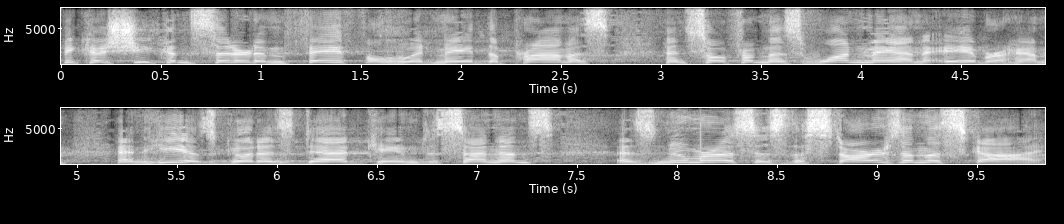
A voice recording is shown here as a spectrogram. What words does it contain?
because she considered him faithful who had made the promise. And so from this one man, Abraham, and he as good as dead, came descendants as numerous as the stars in the sky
